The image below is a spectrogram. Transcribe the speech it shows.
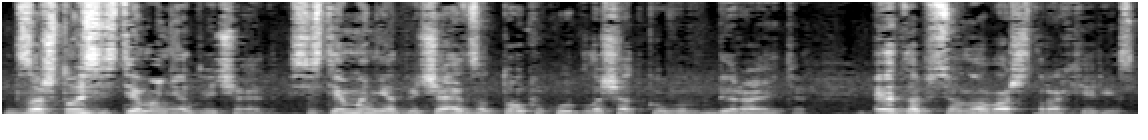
за что система не отвечает? Система не отвечает за то, какую площадку вы выбираете. Это все на ваш страх и риск.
